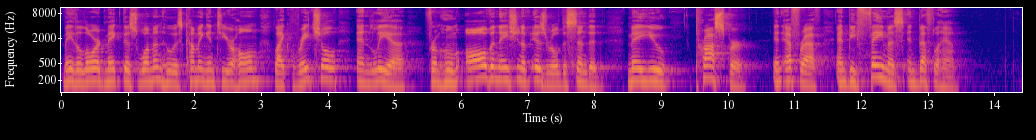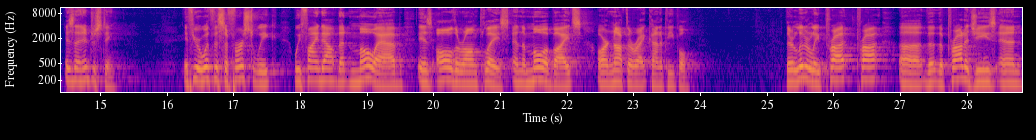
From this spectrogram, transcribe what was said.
May the Lord make this woman who is coming into your home like Rachel and Leah, from whom all the nation of Israel descended. May you prosper in Ephrath and be famous in Bethlehem. Isn't that interesting? If you were with us the first week, we find out that Moab is all the wrong place, and the Moabites are not the right kind of people. They're literally pro, pro, uh, the, the prodigies and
